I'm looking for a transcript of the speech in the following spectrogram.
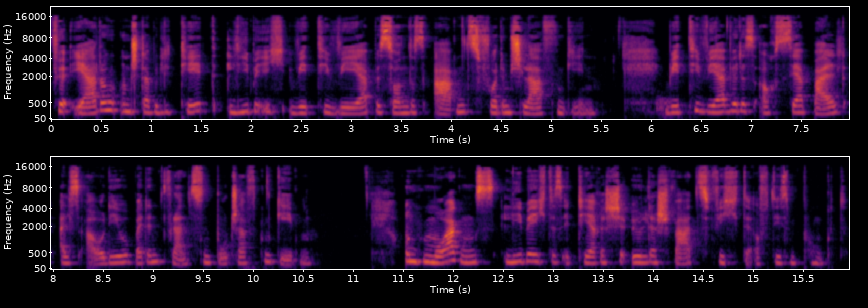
Für Erdung und Stabilität liebe ich Vetiver besonders abends vor dem Schlafengehen. Vetiver wird es auch sehr bald als Audio bei den Pflanzenbotschaften geben. Und morgens liebe ich das ätherische Öl der Schwarzfichte auf diesem Punkt.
